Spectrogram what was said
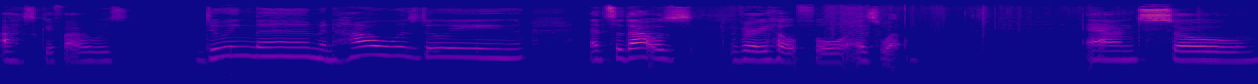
ask if I was doing them and how I was doing. And so that was very helpful as well. And so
